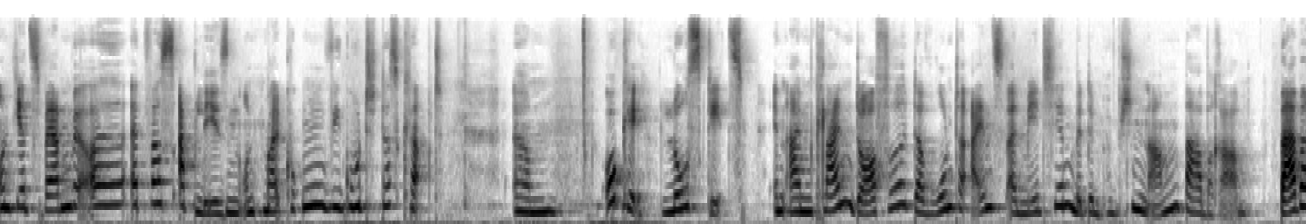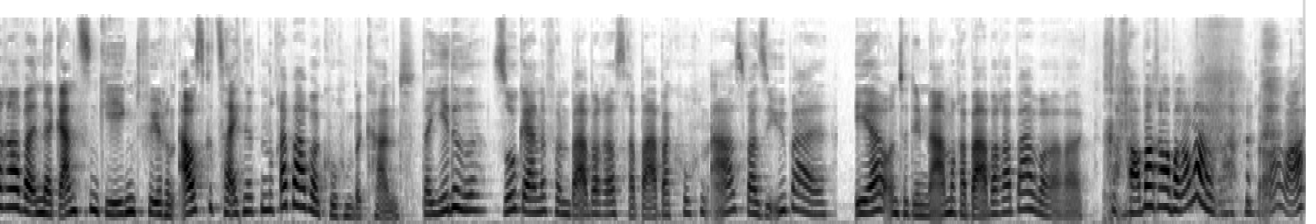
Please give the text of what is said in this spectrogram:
Und jetzt werden wir äh, etwas ablesen und mal gucken, wie gut das klappt. Ähm, okay, los geht's. In einem kleinen Dorfe, da wohnte einst ein Mädchen mit dem hübschen Namen Barbara. Barbara war in der ganzen Gegend für ihren ausgezeichneten Rhabarberkuchen bekannt. Da jede so gerne von Barbaras Rhabarberkuchen aß, war sie überall eher unter dem Namen Rhabarbera Barbara. Rhabarbera Barbara.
